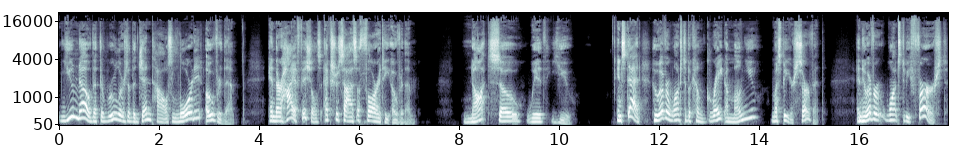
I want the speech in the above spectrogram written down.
You know that the rulers of the Gentiles lord it over them, and their high officials exercise authority over them. Not so with you. Instead, whoever wants to become great among you must be your servant, and whoever wants to be first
